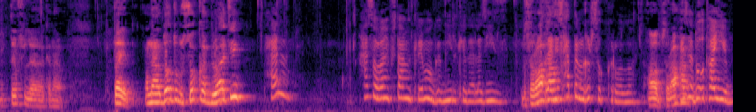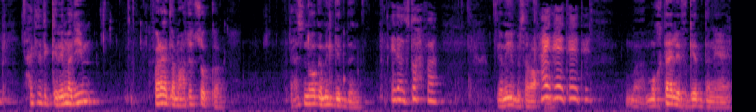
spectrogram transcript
الطفل كان هيقع طيب أنا دقته بالسكر دلوقتي؟ حلو. حاسة والله في طعم كريمة وجميل كده لذيذ. بصراحة؟ لذيذ حتى من غير سكر والله. آه عايزه بصراحة ادوق طيب. حتة الكريمة دي فرقت لما حطيت سكر. تحس إن هو جميل جدا. إيه ده تحفة. جميل بصراحة. هات هات هات هات. مختلف جدا يعني.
